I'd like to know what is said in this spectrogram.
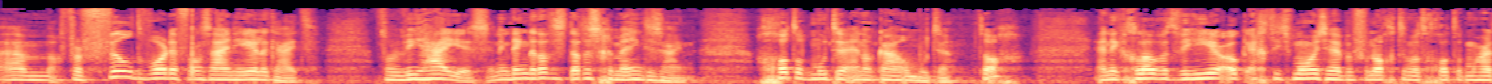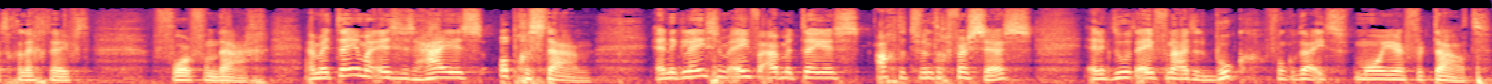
um, vervuld worden van Zijn heerlijkheid van wie hij is. En ik denk dat dat is, dat is gemeente zijn. God ontmoeten en elkaar ontmoeten, toch? En ik geloof dat we hier ook echt iets moois hebben vanochtend wat God op mijn hart gelegd heeft voor vandaag. En mijn thema is, is hij is opgestaan. En ik lees hem even uit Matthäus 28 vers 6. En ik doe het even vanuit het boek, vond ik daar iets mooier vertaald.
